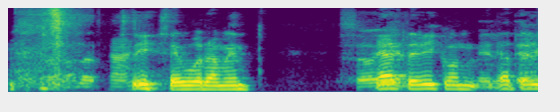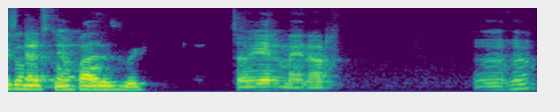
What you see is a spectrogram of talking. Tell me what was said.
Sí, seguramente. Soy Ya el- te vi con, ya te vi con mis compadres, güey. Soy el menor. Ujú.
